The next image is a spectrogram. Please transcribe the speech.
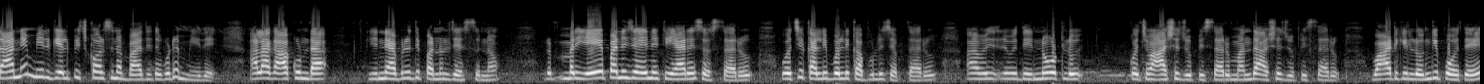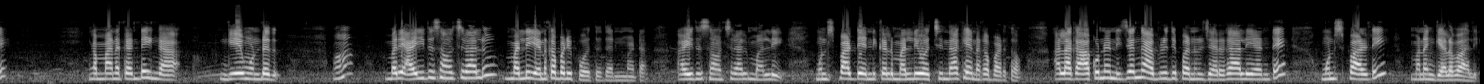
దాన్ని మీరు గెలిపించుకోవాల్సిన బాధ్యత కూడా మీదే. అలా కాకుండా ఎన్ని అభివృద్ధి పనులు చేస్తున్నాం. మరి ఏ పని చేయని టీఆర్ఎస్ వస్తారు. వచ్చి కల్లిబొల్లి కబుర్లు చెప్తారు. ఇది నోట్లు కొంచెం ఆశ చూపిస్తారు మంద ఆశ చూపిస్తారు. వాటికి లొంగిపోతే మనకంటే ఇంకా ఇంకేం ఉండదు. మరి ఐదు సంవత్సరాలు మళ్ళీ వెనకబడిపోతుంది అనమాట ఐదు సంవత్సరాలు మళ్ళీ మున్సిపాలిటీ ఎన్నికలు మళ్ళీ వచ్చిందాక వెనకబడతాం. అలా కాకుండా నిజంగా అభివృద్ధి పనులు జరగాలి అంటే మున్సిపాలిటీ మనం గెలవాలి.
